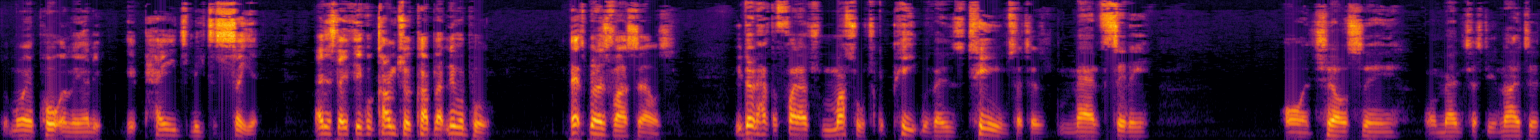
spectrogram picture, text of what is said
But more importantly, and it, it pains me to say it, I just don't think we'll come to a club like Liverpool. Let's be honest for ourselves. We don't have the financial muscle to compete with those teams such as Man City, or Chelsea, or Manchester United.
